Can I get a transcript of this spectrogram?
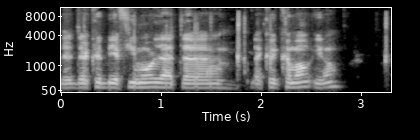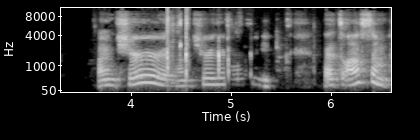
there, there could be a few more that uh, that could come out. You know. I'm sure. I'm sure there will be. That's awesome.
